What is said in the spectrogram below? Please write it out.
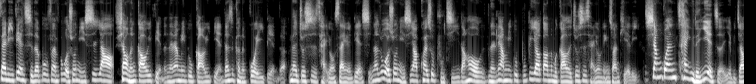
在锂电池的部分，如果说你是要效能高一点的，能量密度高一点，但是可能贵一点的。那就是采用三元电池。那如果说你是要快速普及，然后能量密度不必要到那么高的，就是采用磷酸铁锂。相关参与的业者也比较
